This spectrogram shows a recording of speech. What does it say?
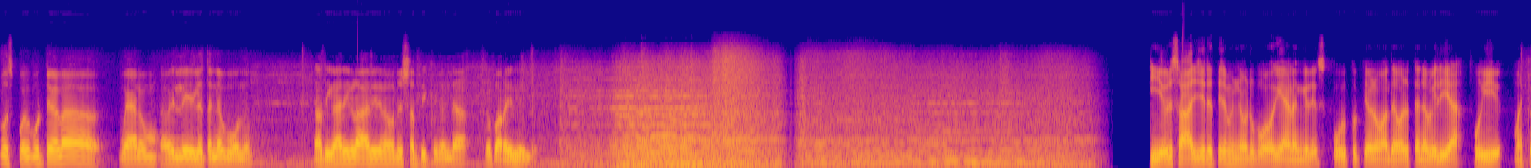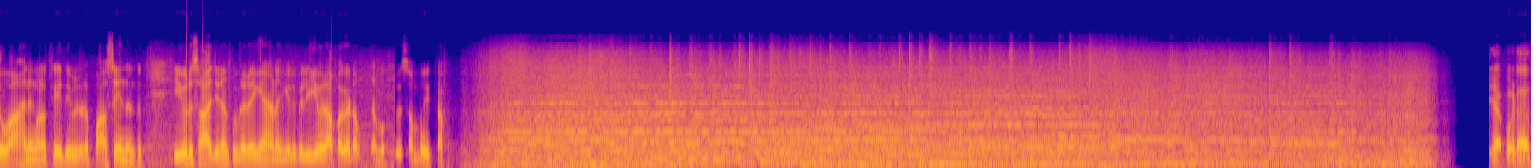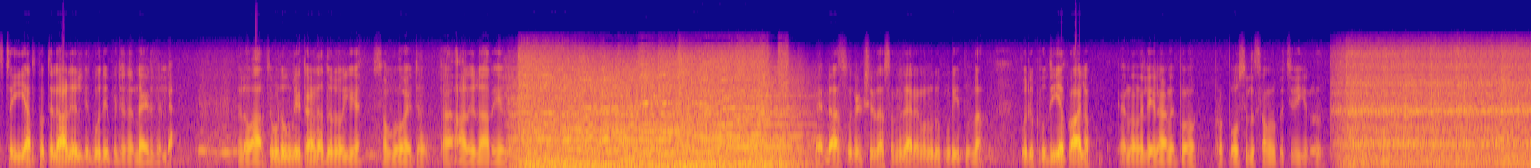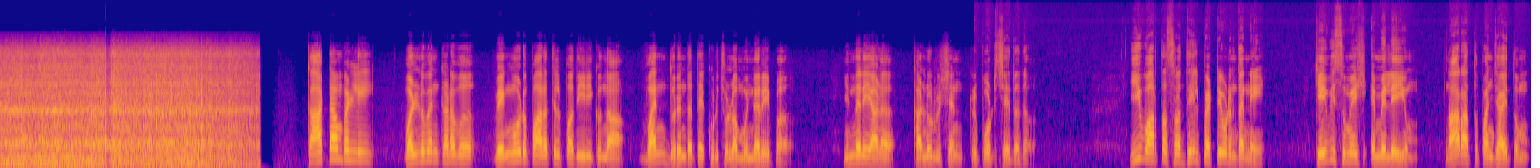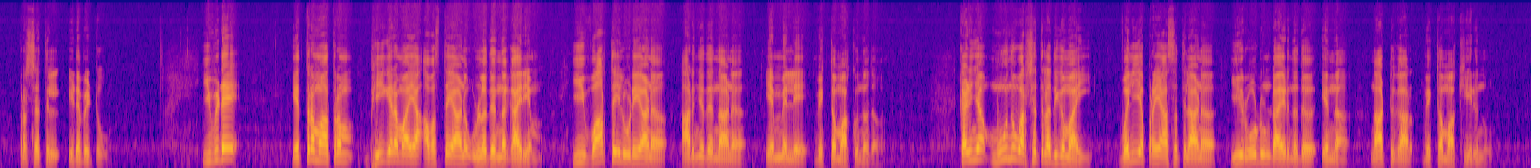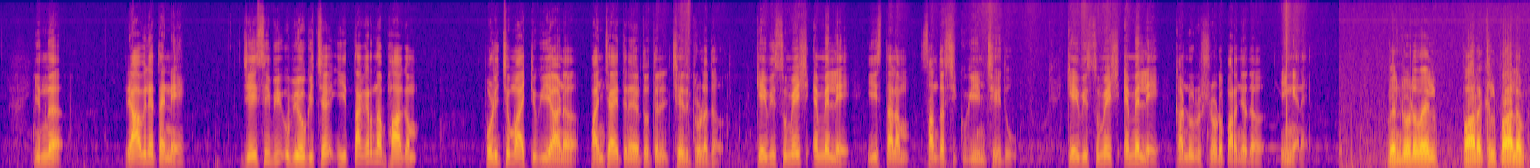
ഇപ്പോൾ സ്കൂൾ കുട്ടികളെ വേനും വലിയ ഇതിൽ തന്നെ പോകുന്നു. അധികാരികൾ ആരും ഇതിനോട് ശ്രദ്ധിക്കുന്നില്ല എന്ന് പറയുന്നുണ്ട്. ഈ ഒരു സാഹചര്യത്തിൽ മുന്നോട്ട് പോവുകയാണെങ്കിൽ സ്കൂൾ കുട്ടികളും അതേപോലെ തന്നെ വലിയ പൊയ് മറ്റു വാഹനങ്ങളൊക്കെ ഇതിലൂടെ പാസ് ചെയ്യുന്നുണ്ട്. ഈ ഒരു സാഹചര്യം തുടരുകയാണെങ്കിൽ വലിയൊരു അപകടം നമുക്ക് സംഭവിക്കാം. ഈ അപകടാവസ്ഥ ഈ അർത്ഥത്തിൽ ആളുകൾക്ക് ബോധ്യപ്പെട്ടിട്ടുണ്ടായിരുന്നില്ല. നിങ്ങളുടെ വാർത്തയോട് കൂടിയിട്ടാണ് അതൊരു വലിയ സംഭവമായിട്ട് ആളുകൾ അറിയുന്നത്. എല്ലാ സുരക്ഷിത സംവിധാനങ്ങളോട് കൂടിയിട്ടുള്ള ഒരു പുതിയ പാലം എന്ന നിലയിലാണ് ഇപ്പോൾ പ്രപ്പോസൽ സമർപ്പിച്ചിരിക്കുന്നത്. കാട്ടാമ്പള്ളി വള്ളുവൻ കടവ് വെങ്ങോട് പാലത്തിൽ പതിയിരിക്കുന്ന വൻ ദുരന്തത്തെക്കുറിച്ചുള്ള മുന്നറിയിപ്പ്. ഇന്നലെയാണ് കണ്ണൂർ വിഷൻ റിപ്പോർട്ട് ചെയ്തത്. ഈ വാർത്ത ശ്രദ്ധയിൽപ്പെട്ടയുടൻ തന്നെ K V Sumesh M L എയും നാറാത്ത് പഞ്ചായത്തും പ്രശ്നത്തിൽ ഇടപെട്ടു. ഇവിടെ എത്രമാത്രം ഭീകരമായ അവസ്ഥയാണ് ഉള്ളതെന്ന കാര്യം ഈ വാർത്തയിലൂടെയാണ് അറിഞ്ഞതെന്നാണ് എം എൽ എ വ്യക്തമാക്കുന്നത്. കഴിഞ്ഞ മൂന്ന് വർഷത്തിലധികമായി വലിയ പ്രയാസത്തിലാണ് ഈ റോഡുണ്ടായിരുന്നത് എന്ന് നാട്ടുകാർ വ്യക്തമാക്കിയിരുന്നു. ഇന്ന് രാവിലെ തന്നെ ജെ സി ബി ഉപയോഗിച്ച് ഈ തകർന്ന ഭാഗം പൊളിച്ചു മാറ്റുകയാണ് പഞ്ചായത്ത് നേതൃത്വത്തിൽ ചെയ്തിട്ടുള്ളത്. K V Sumesh M L A ഈ സ്ഥലം സന്ദർശിക്കുകയും ചെയ്തു. K V Sumesh M L A Kannur കൃഷ്ണനോട് പറഞ്ഞത് ഇങ്ങനെ. വെണ്ടോട് വയൽ പാറക്കൽ പാലം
